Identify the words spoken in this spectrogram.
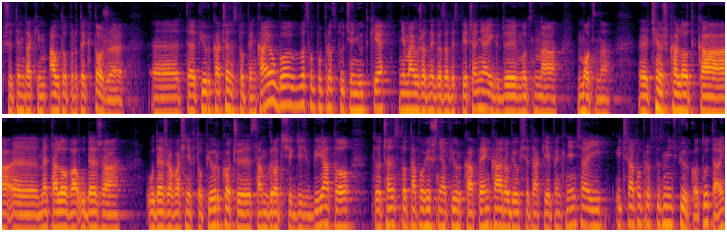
przy tym takim autoprotektorze, te piórka często pękają, bo, bo są po prostu cieniutkie, nie mają żadnego zabezpieczenia i gdy mocna, mocna, e, ciężka lotka e, metalowa uderza, uderza właśnie w to piórko, czy sam grot się gdzieś wbija, to, to często ta powierzchnia piórka pęka, robią się takie pęknięcia i, i trzeba po prostu zmienić piórko. Tutaj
